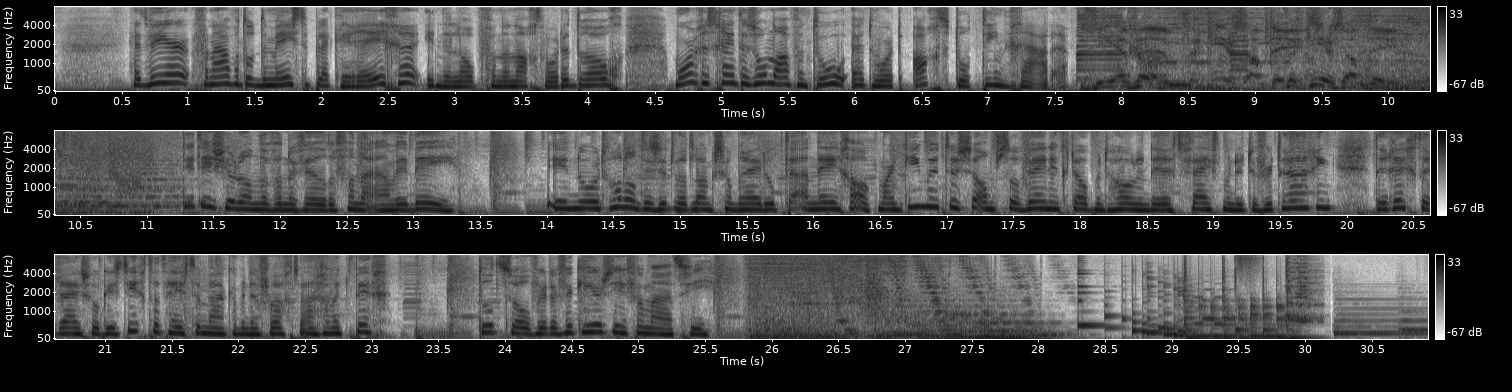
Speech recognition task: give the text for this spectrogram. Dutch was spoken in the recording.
Het weer, vanavond op de meeste plekken regen. In de loop van de nacht wordt het droog. Morgen schijnt de zon af en toe. Het wordt 8 tot 10 graden. ZFM, verkeersupdate. verkeersupdate. Dit is Jolande van der Velde van de ANWB. In Noord-Holland is het wat langzaam rijden op de A9 Alkmaar-Diemen... tussen Amstelveen en Knopend Holendrecht 5 minuten vertraging. De rechte reishok is dicht, dat heeft te maken met een vrachtwagen met pech. Tot zover de verkeersinformatie.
